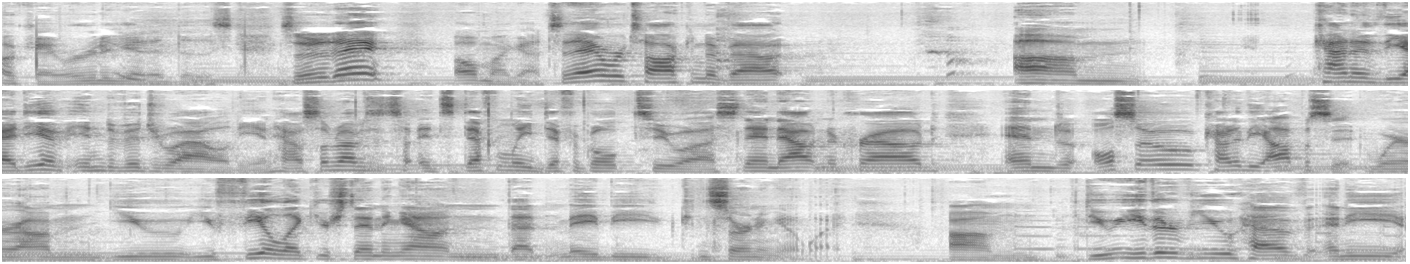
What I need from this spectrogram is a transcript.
Okay, we're gonna get into this. So today, oh my god, today we're talking about um kind of the idea of individuality and how sometimes it's it's definitely difficult to uh, stand out in a crowd, and also kind of the opposite, where um you you feel like you're standing out, and that may be concerning in a way. Um, do either of you have any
